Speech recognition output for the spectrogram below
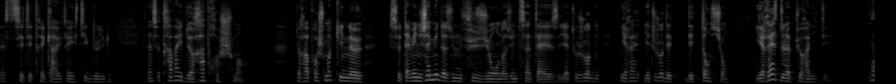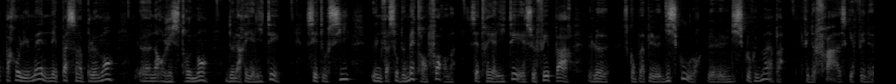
euh, c'était très caractéristique de lui. Hein, ce travail de rapprochement de rapprochement qui ne se termine jamais dans une fusion, dans une synthèse. Il y a toujours, il y a toujours des, tensions. Il reste de la pluralité. La parole humaine n'est pas simplement un enregistrement de la réalité. C'est aussi une façon de mettre en forme cette réalité. Elle se fait par le, ce qu'on peut appeler le discours, le, discours humain, pas, qui est fait de phrases, qui est fait de,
